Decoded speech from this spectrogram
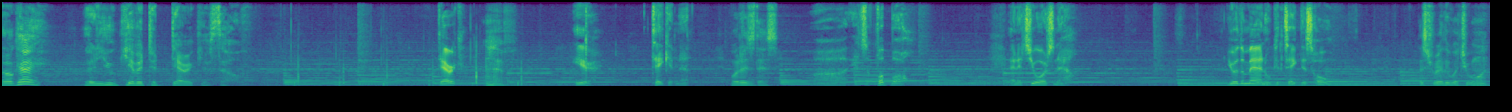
Okay, then you give it to Derek yourself. Derek? Ev. Here. Take it, man. What is this? Uh, it's a football. And it's yours now. You're the man who can take this home. This really what you want?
